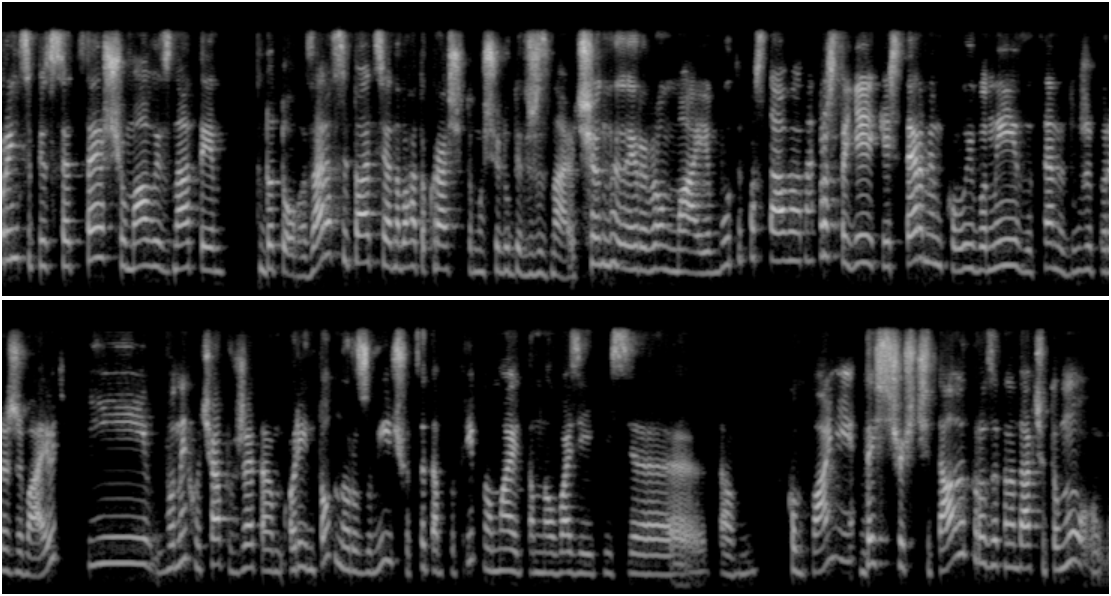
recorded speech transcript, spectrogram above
принципі, все це, що мали знати до того зараз ситуація набагато краще, тому що люди вже знають, що РРО має бути поставлене. Просто є якийсь термін, коли вони за це не дуже переживають. І вони, хоча б вже там орієнтовно розуміють, що це там потрібно, мають там на увазі якісь е, там компанії, десь щось читали про законодавчу. Тому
